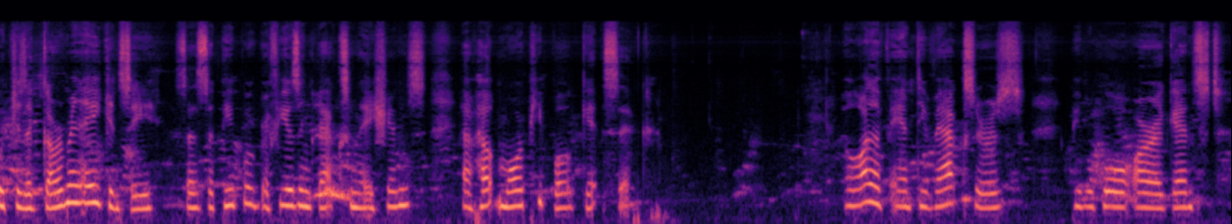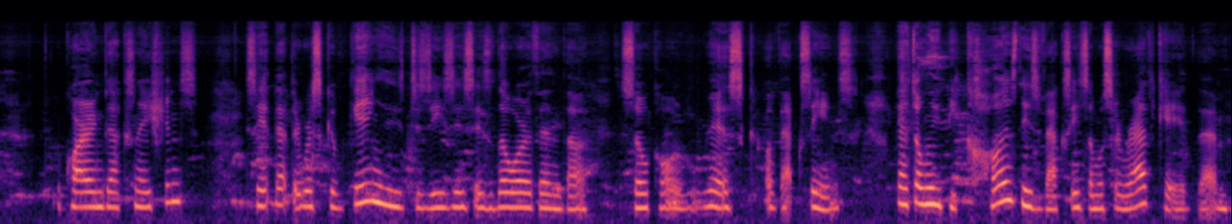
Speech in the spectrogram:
which is a government agency, says the people refusing vaccinations have helped more people get sick. A lot of anti vaxxers, people who are against requiring vaccinations, say that the risk of getting these diseases is lower than the so called risk of vaccines. That's only because these vaccines almost eradicated them.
